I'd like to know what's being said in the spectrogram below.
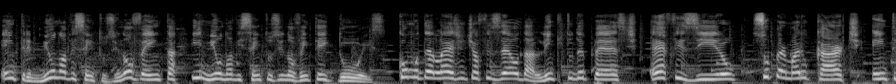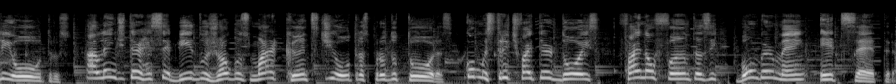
entre 1990 e 1992, como The Legend of Zelda Link to the Past, F-Zero, Super Mario Kart, entre outros. Além de ter recebido jogos marcantes de outras produtoras, como Street Fighter 2, Final Fantasy, Bomberman, etc.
